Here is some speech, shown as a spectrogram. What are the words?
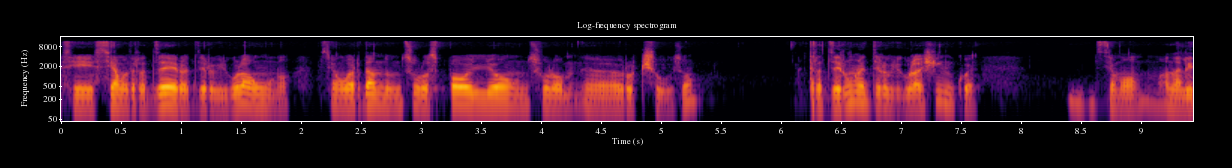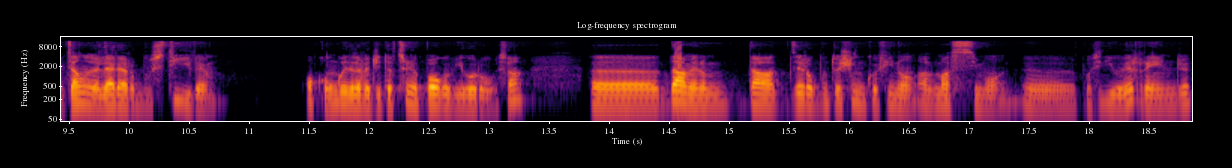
se siamo tra 0 e 0,1 stiamo guardando un solo spoglio, un solo, ehm, roccioso. Tra 0,1 e 0,5 stiamo analizzando delle aree arbustive o comunque della vegetazione poco vigorosa, ehm, da meno da 0.5 fino al massimo, ehm, positivo del range,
